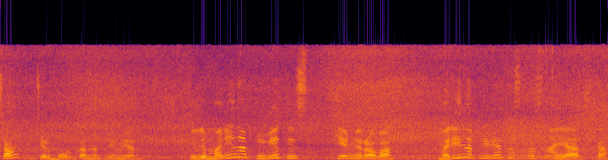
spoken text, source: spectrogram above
Санкт-Петербурга, например. Или Марина, привет из Кемерово. Марина, привет из Красноярска.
